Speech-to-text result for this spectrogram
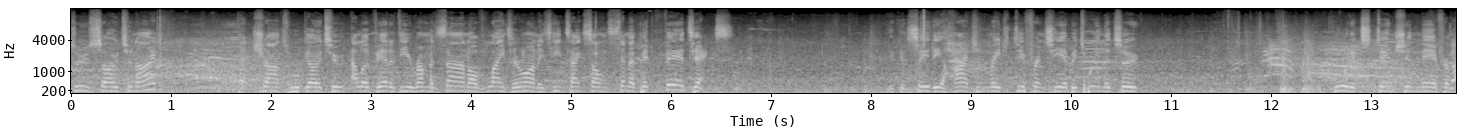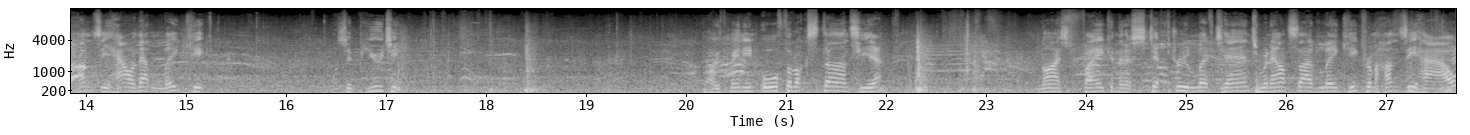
do so tonight, that chance will go to Aliverdi Ramazanov later on as he takes on Saemapetch Fairtex. You can see the height and reach difference here between the two. Good extension there from Han Zi Hao, and that leg kick was a beauty. Both men in orthodox stance here. Nice fake and then a step through left hand to an outside leg kick from Han Zi Hao.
